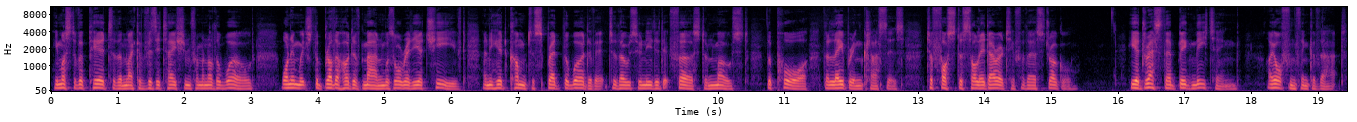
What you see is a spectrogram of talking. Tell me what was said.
he must have appeared to them like a visitation from another world, one in which the brotherhood of man was already achieved, and he had come to spread the word of it to those who needed it first and most, the poor, the labouring classes, to foster solidarity for their struggle. He addressed their big meeting. I often think of that.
